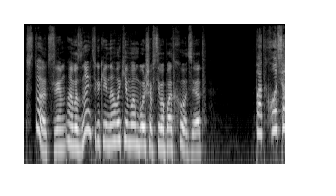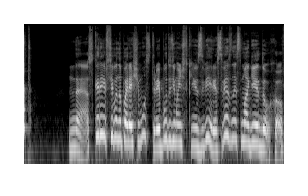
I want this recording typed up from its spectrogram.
Кстати, а вы знаете, какие навыки вам больше всего подходят? Подходят? Да, скорее всего, на парящем острове будут демонические звери, связанные с магией духов.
